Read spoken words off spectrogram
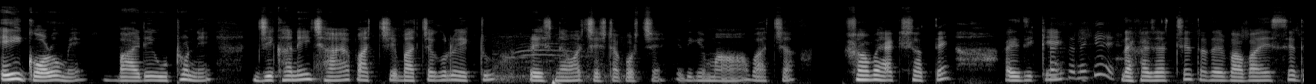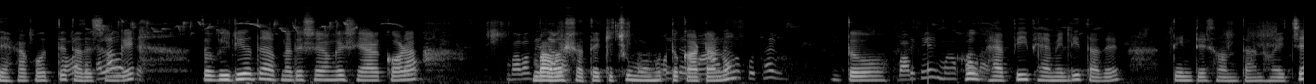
এই গরমে বাইরে উঠোনে যেখানেই ছায়া পাচ্ছে বাচ্চাগুলো একটু রেস্ট নেওয়ার চেষ্টা করছে। এদিকে মা বাচ্চা সব একসাথে। এদিকে দেখা যাচ্ছে তাদের বাবা এসছে দেখা করতে তাদের সঙ্গে। তো ভিডিওতে আপনাদের সঙ্গে শেয়ার করা বাবার সাথে কিছু মুহূর্ত কাটানো। তো খুব হ্যাপি ফ্যামিলি তাদের তিনটে সন্তান হয়েছে।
